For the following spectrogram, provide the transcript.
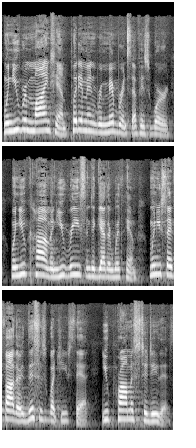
when you remind him, put him in remembrance of his word, when you come and you reason together with him, when you say, Father, this is what you said, you promised to do this,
